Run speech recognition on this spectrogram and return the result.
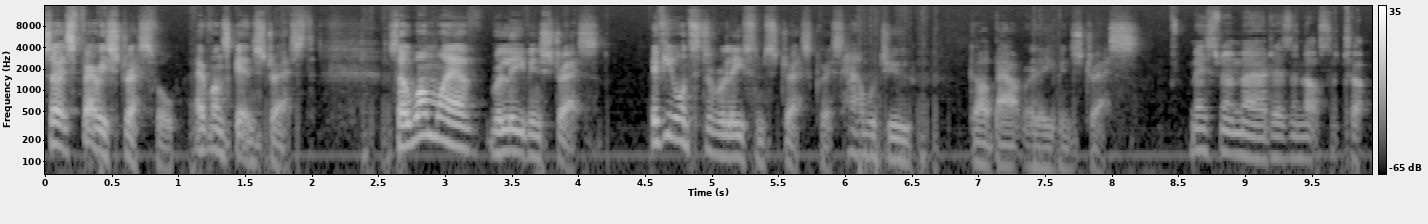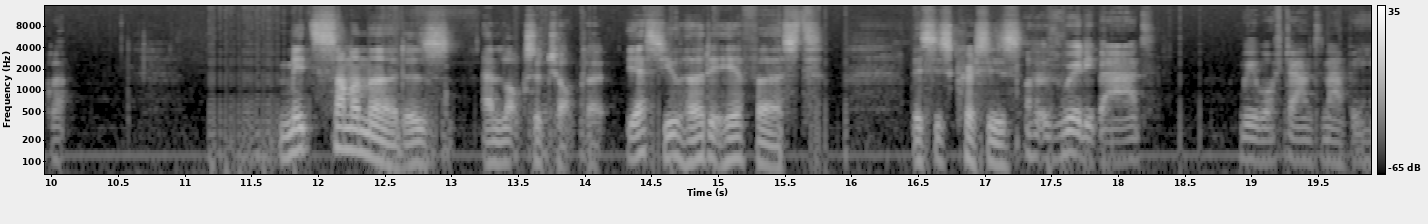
So it's very stressful. Everyone's getting stressed. So one way of relieving stress, if you wanted to relieve some stress, Chris, how would you go about relieving stress? Midsomer Murders and lots of chocolate. Midsomer Murders and lots of chocolate. Yes, you heard it here first. This is Chris's. If it was really bad, we watched Downton Abbey.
